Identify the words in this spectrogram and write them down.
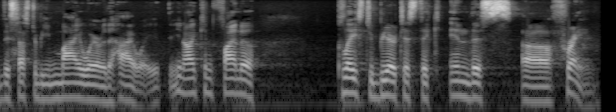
this has to be my way or the highway. You know, I can find a place to be artistic in this uh, frame.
